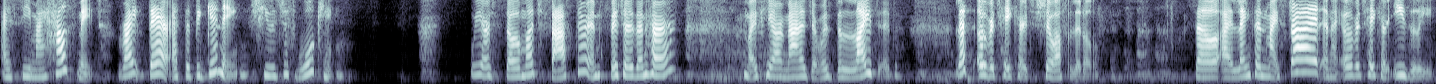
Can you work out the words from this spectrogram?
I see my housemate right there at the beginning. She was just walking. We are so much faster and fitter than her. My PR manager was delighted. Let's overtake her to show off a little. So I lengthen my stride and I overtake her easily.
